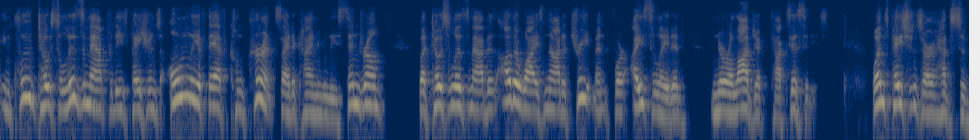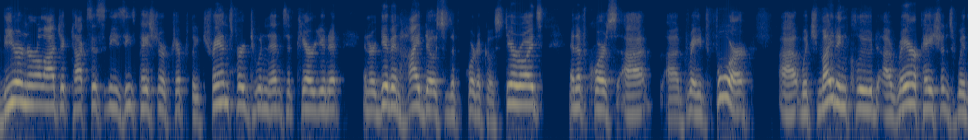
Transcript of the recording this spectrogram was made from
include tocilizumab for these patients only if they have concurrent cytokine release syndrome, but tocilizumab is otherwise not a treatment for isolated neurologic toxicities. Once patients are, have severe neurologic toxicities, these patients are typically transferred to an intensive care unit and are given high doses of corticosteroids. And of course, uh, uh, grade four, uh, which might include uh, rare patients with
